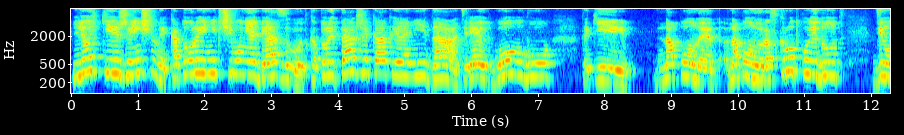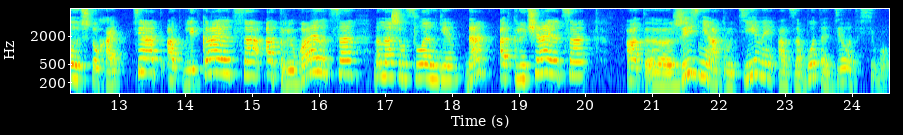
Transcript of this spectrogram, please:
легкие женщины, которые ни к чему не обязывают, которые так же, как и они, да, теряют голову, такие на, полные, на полную раскрутку идут – делают, что хотят, отвлекаются, отрываются на нашем сленге, да, отключаются от э, жизни, от рутины, от заботы, от дел, от всего.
